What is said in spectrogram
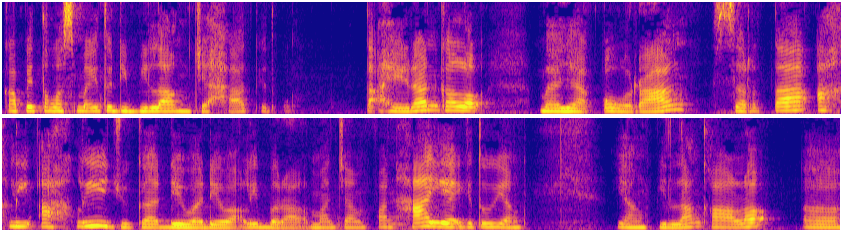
kapitalisme itu dibilang jahat gitu? Tak heran kalau banyak orang serta ahli-ahli juga dewa-dewa liberal macam Van Hayek gitu yang yang bilang kalau uh,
